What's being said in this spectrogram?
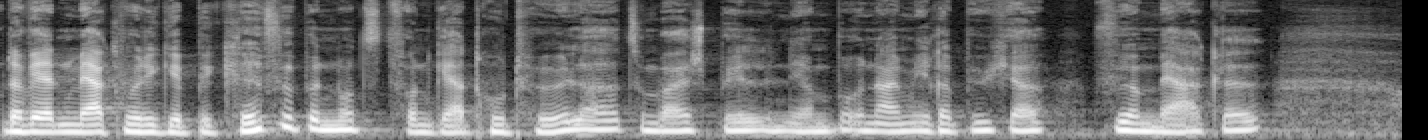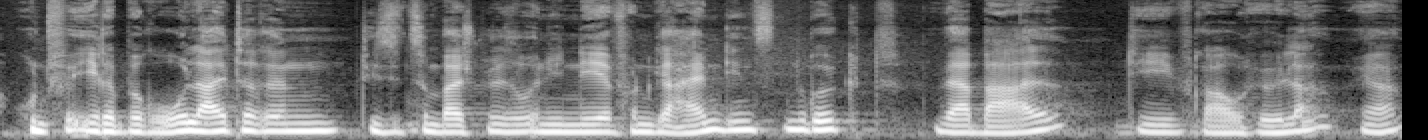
oder werden merkwürdige Begriffe benutzt von Gertrud Höhler zum Beispiel in, ihrem, in einem ihrer Bücher für Merkel und für ihre Büroleiterin, die sie zum Beispiel so in die Nähe von Geheimdiensten rückt, verbal, die Frau Höhler, ja.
